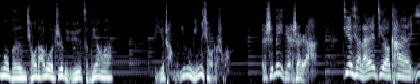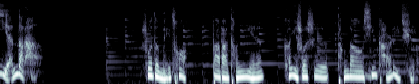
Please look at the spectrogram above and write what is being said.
墨本乔达洛之旅怎么样了？敌场英明笑着说：“是那件事啊，接下来就要看一言的了。”说的没错，爸爸疼一言，可以说是疼到心坎里去了。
